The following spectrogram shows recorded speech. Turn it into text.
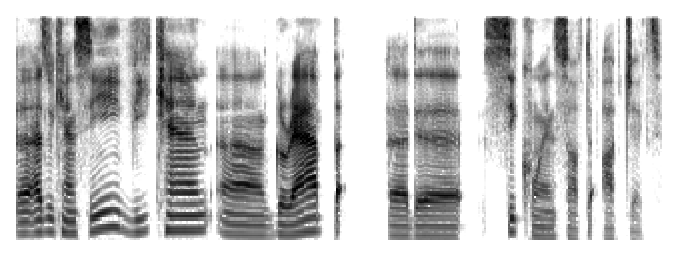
uh, as you can see, we can uh, grab uh, the sequence of the object.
